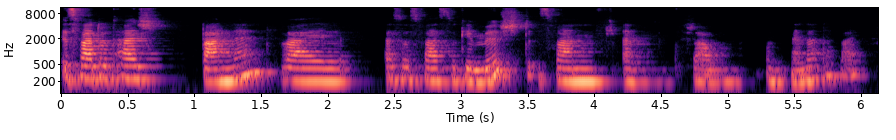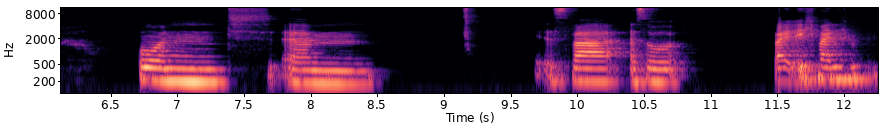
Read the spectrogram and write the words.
es war total spannend, weil, also es war so gemischt, es waren ähm, Frauen und Männer dabei. Und ähm, es war, also, weil ich meine,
